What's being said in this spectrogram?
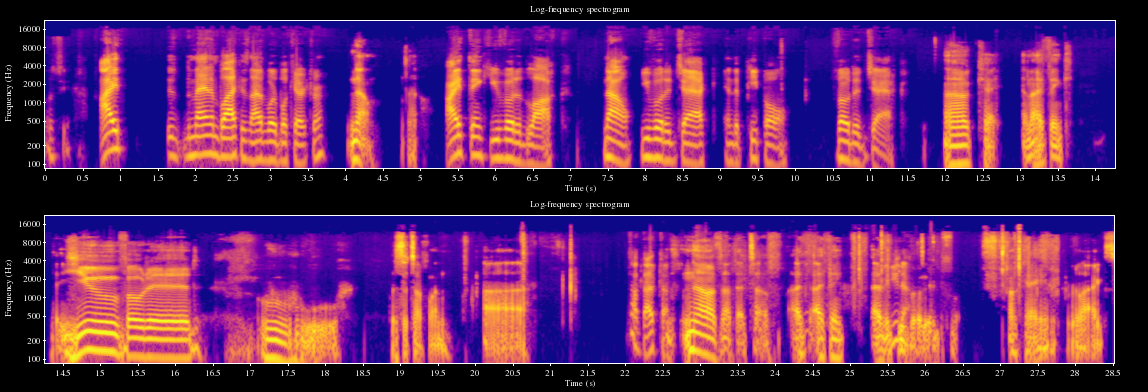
let's see. I, the Man in Black is not a votable character. No. No. I think you voted Locke. No, you voted Jack, and the people voted Jack. Okay. And I think you voted. Ooh. That's a tough one. Uh, It's not that tough. no, it's not that tough. I, I think, I think You you, know. voted. For, okay, relax.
